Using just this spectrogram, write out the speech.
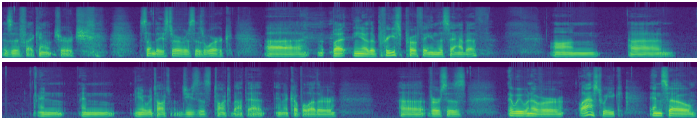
as if I count church Sunday service as work. Uh, but you know, the priests profane the Sabbath on, uh, and and you know, we talked. Jesus talked about that in a couple other uh, verses that we went over last week, and so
